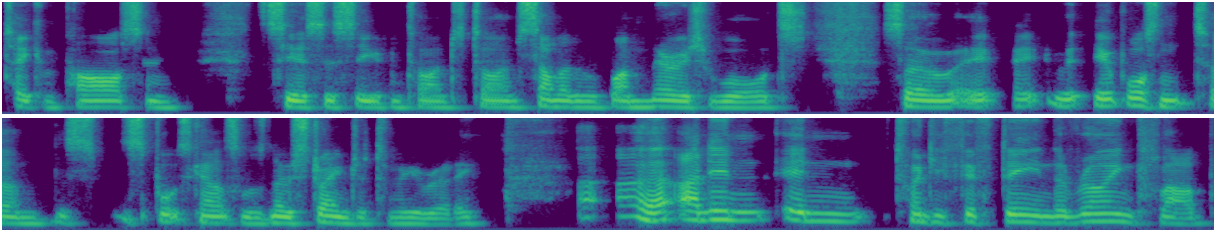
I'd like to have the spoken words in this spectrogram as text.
taken part in CSSC from time to time. Some of them won merit awards. So it, it, it wasn't um, the Sports Council was no stranger to me really. Uh, uh and in in 2015 the rowing club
